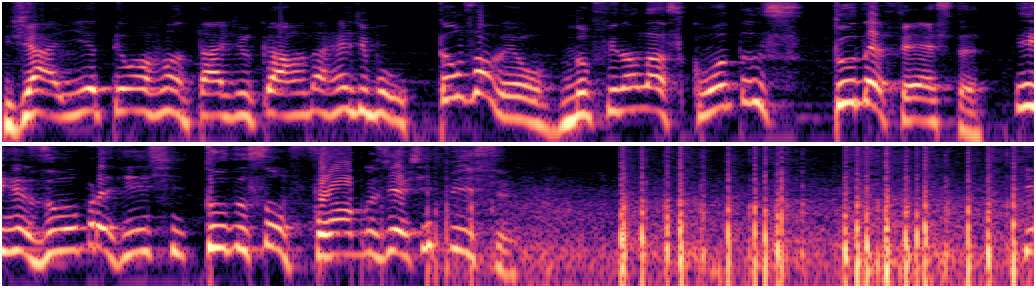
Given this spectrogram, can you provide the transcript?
já ia ter uma vantagem o carro da Red Bull. Então valeu, no final das contas, tudo é festa. Em resumo pra gente, tudo são fogos de artifício. Que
